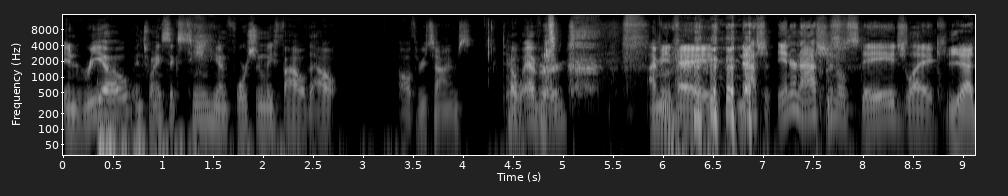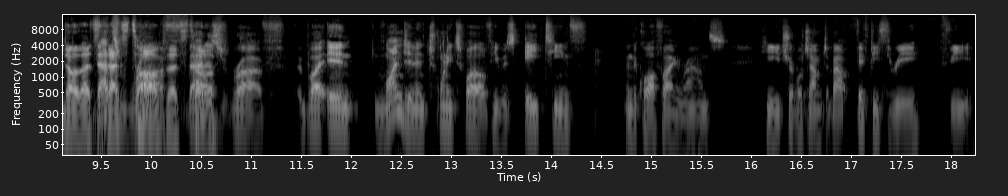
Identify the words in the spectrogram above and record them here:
in Rio in 2016, he unfortunately fouled out all three times. Damn. However, I mean, hey, national international stage, like yeah, no, that's that's, that's, rough. tough. That's That tough. is rough. But in London in 2012, he was 18th in the qualifying rounds. He triple jumped about 53 feet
